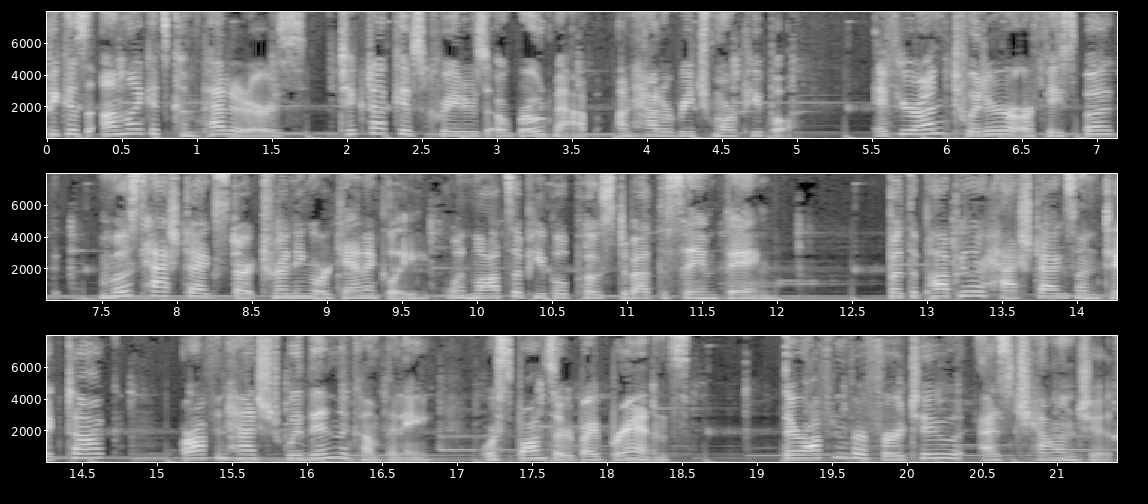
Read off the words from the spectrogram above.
Because unlike its competitors, TikTok gives creators a roadmap on how to reach more people. If you're on Twitter or Facebook, most hashtags start trending organically when lots of people post about the same thing. But the popular hashtags on TikTok are often hatched within the company or sponsored by brands. They're often referred to as challenges.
